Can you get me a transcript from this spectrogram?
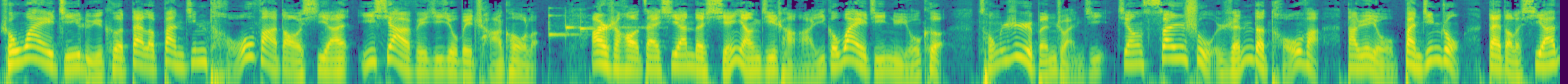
说外籍旅客带了半斤头发到西安，一下飞机就被查扣了。二十号在西安的咸阳机场啊，一个外籍女游客。从日本转机，将三束人的头发，大约有半斤重，带到了西安。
